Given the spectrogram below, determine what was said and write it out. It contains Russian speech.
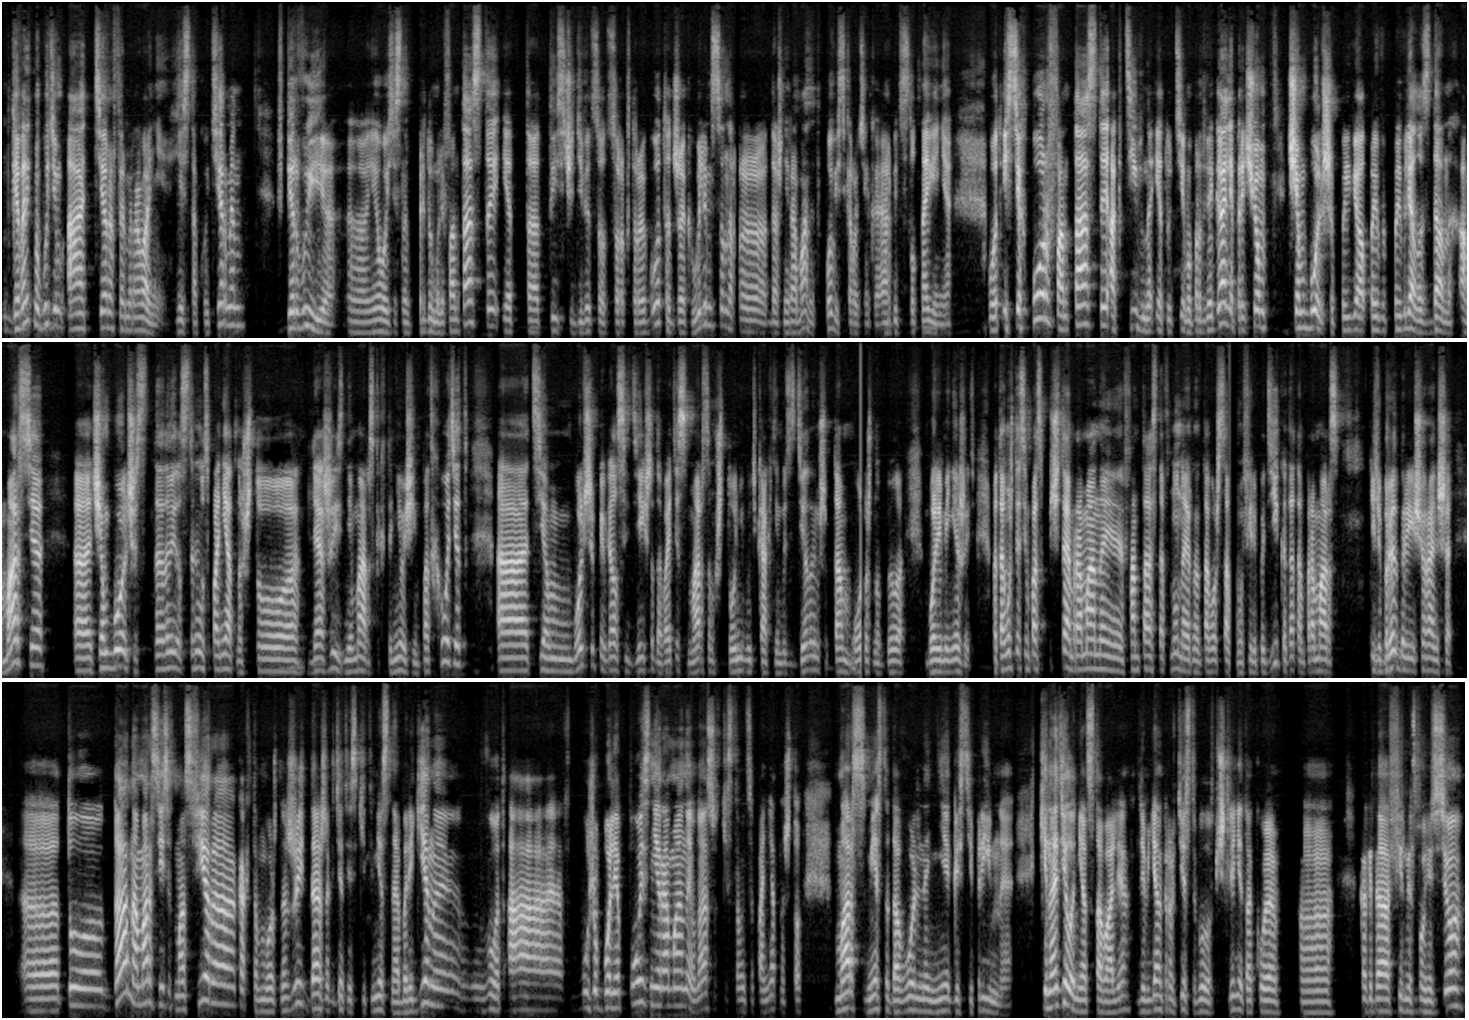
говорить мы будем о терраформировании. Есть такой термин. Впервые э, его, естественно, придумали фантасты. Это 1942 год. Джек Уильямсон, даже не роман, это повесть коротенькая, «Орбита столкновения». Вот, и с тех пор фантасты активно эту тему продвигали. Причем, чем больше появлялось данных о Марсе, чем больше становилось, понятно, что для жизни Марс как-то не очень подходит, а, тем больше появлялась идея, что давайте с Марсом что-нибудь как-нибудь сделаем, чтобы там можно было более-менее жить. Потому что если мы почитаем романы фантастов, ну, наверное, того же самого Филиппа Дика, да, там про Марс, или Брэдбери еще раньше, Э, то да, на Марсе есть атмосфера, как там можно жить, даже где-то есть какие-то местные аборигены, вот, а уже более поздние романы у нас все-таки становится понятно, что Марс место довольно негостеприимное. Киноделы не отставали. Для меня, например, в детстве было впечатление такое, э, когда в фильме «Вспомнить все»,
